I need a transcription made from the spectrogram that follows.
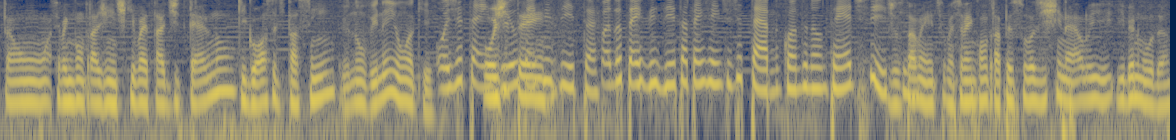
Então, você vai encontrar gente que vai estar de terno, que gosta de estar assim. Eu não vi nenhum aqui. Hoje tem, Hoje viu? tem. Tem visita. Quando tem visita, tem gente de terno. Quando não tem, é difícil. Justamente, mas você vai encontrar pessoas de chinelo e, e bermuda.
